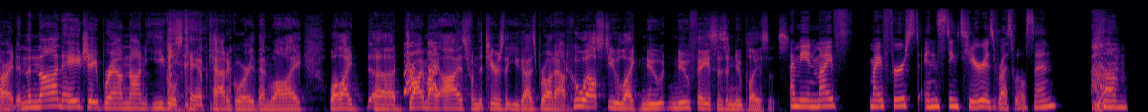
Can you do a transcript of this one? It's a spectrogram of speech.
All right, in the non AJ Brown, non Eagles camp category, then while I while I uh, dry my eyes from the tears that you guys brought out, who else do you like new new faces and new places? I mean, my my first instinct here is Russ Wilson. Yeah. Um,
